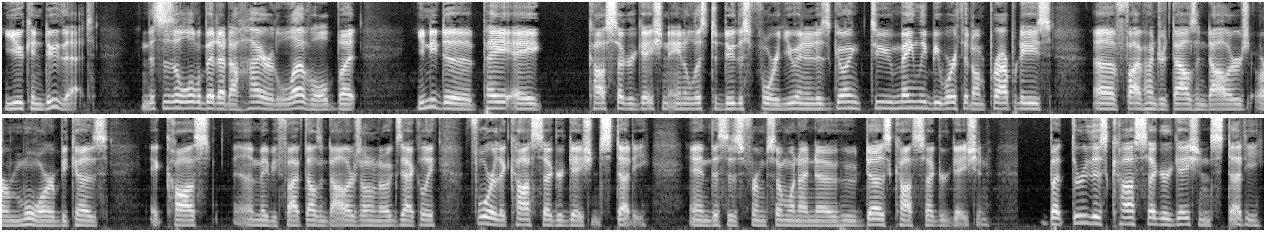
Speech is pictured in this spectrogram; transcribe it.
you can do that. And this is a little bit at a higher level, but you need to pay a cost segregation analyst to do this for you, and it is going to mainly be worth it on properties of $500,000 or more because it costs uh, maybe $5,000, I don't know exactly, for the cost segregation study. And this is from someone I know who does cost segregation. But through this cost segregation study,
